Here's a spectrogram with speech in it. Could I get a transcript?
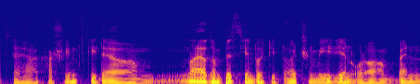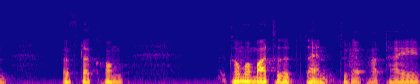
ist der Herr Kaczynski, der naja so ein bisschen durch die deutschen Medien oder wenn öfter kommt. Kommen wir mal zu, sein, zu der Partei.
